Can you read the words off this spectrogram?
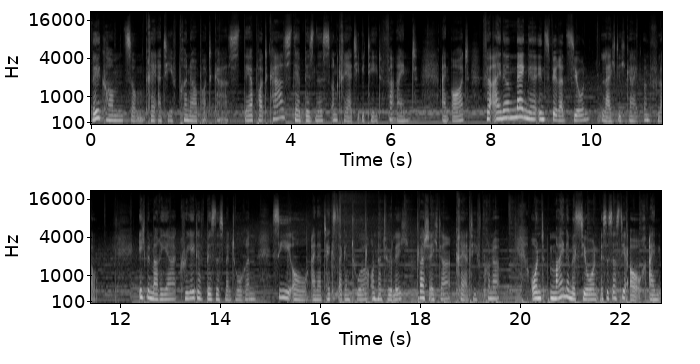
Willkommen zum Kreativpreneur Podcast, der Podcast, der Business und Kreativität vereint. Ein Ort für eine Menge Inspiration, Leichtigkeit und Flow. Ich bin Maria, Creative Business Mentorin, CEO einer Textagentur und natürlich waschechter Kreativpreneur. Und meine Mission ist es aus dir auch, einen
